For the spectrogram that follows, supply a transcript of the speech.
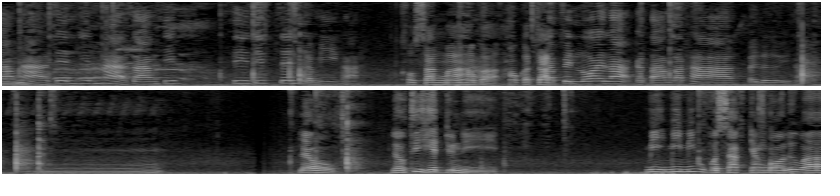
สามห้าเส้นยี่ห้าสามสิบสี่สิบเส้นก็มีค่ะค เขาสั่งมาเฮาก็เฮาก็จัดจะเป็นร้อยละก็ตามราคาไปเลยค่ะ อืมแล้วแล้วที่เฮ็ดอยู่นี่มีมีมีอุปสรรคหยังบ่หรือว่า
